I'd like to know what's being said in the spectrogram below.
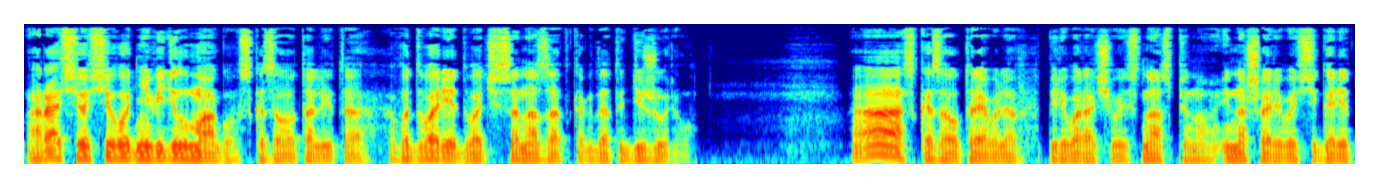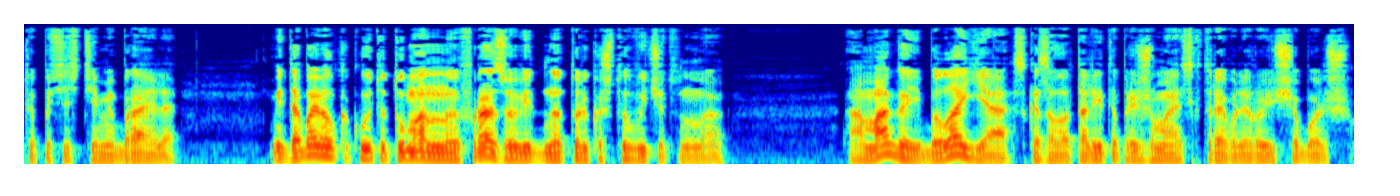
«Арасио сегодня видел магу», — сказала Талита, — «во дворе два часа назад, когда ты дежурил». «А», — сказал Тревелер, переворачиваясь на спину и нашаривая сигареты по системе Брайля, и добавил какую-то туманную фразу, видно, только что вычитанную — «А магой была я», — сказала Талита, прижимаясь к Тревелеру еще больше.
